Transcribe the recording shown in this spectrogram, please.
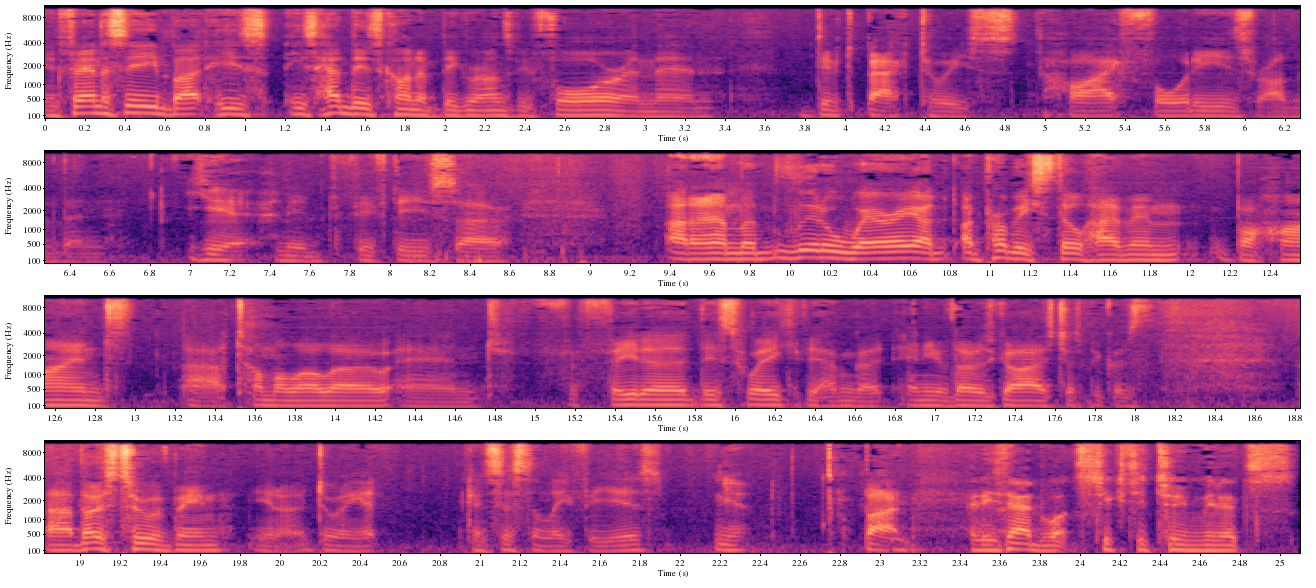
in fantasy. But he's he's had these kind of big runs before, and then dipped back to his high 40s rather than Yeah. mid 50s. So I don't know. I'm a little wary. I'd, I'd probably still have him behind uh, Taumalolo and Fifita this week if you haven't got any of those guys, just because uh, those two have been, you know, doing it consistently for years. Yeah. But And he's had, what, 62 minutes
